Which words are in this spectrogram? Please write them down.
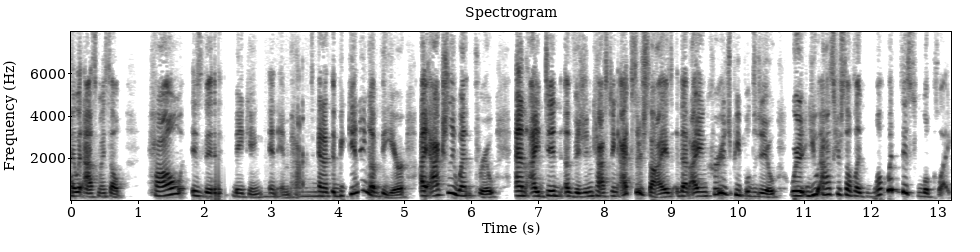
I would ask myself, how is this making an impact? And at the beginning of the year, I actually went through and I did a vision casting exercise that I encourage people to do where you ask yourself, like, what would this look like?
